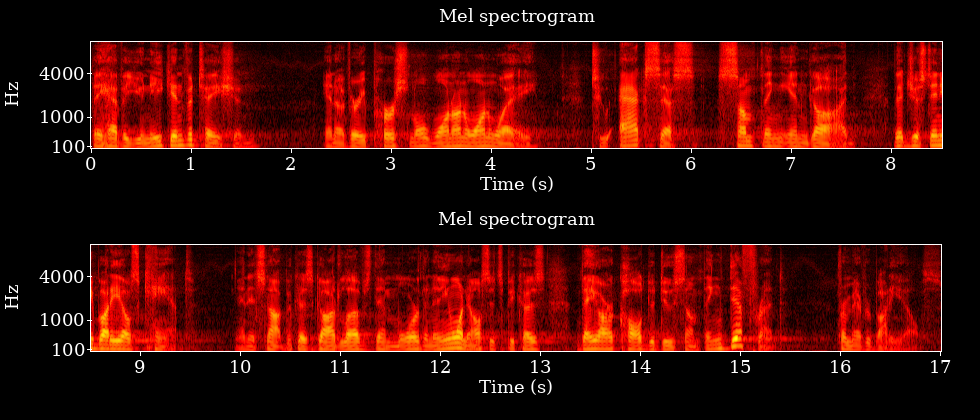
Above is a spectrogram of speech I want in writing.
They have a unique invitation in a very personal, one on one way to access something in God that just anybody else can't. And it's not because God loves them more than anyone else, it's because they are called to do something different from everybody else.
